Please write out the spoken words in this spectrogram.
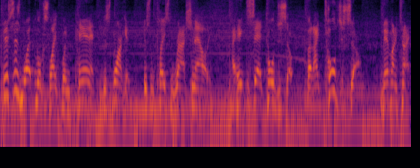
This is what looks like when panic, this market, is replaced with rationality. I hate to say I told you so, but I told you so. Mad Money tonight.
